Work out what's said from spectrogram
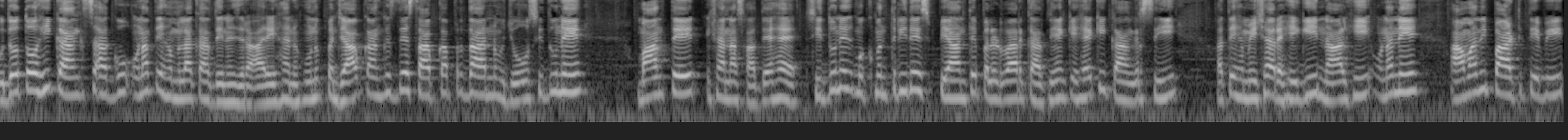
ਉਦੋਂ ਤੋਂ ਹੀ ਕਾਂਗਰਸ ਆਗੂ ਉਹਨਾਂ ਤੇ ਹਮਲਾ ਕਰਦੇ ਨਜ਼ਰ ਆ ਰਹੇ ਹਨ। ਹੁਣ ਪੰਜਾਬ ਕਾਂਗਰਸ ਦੇ ਸਾਬਕਾ ਪ੍ਰਧਾਨ ਨਵਜੋਤ ਸਿੱਧੂ ਨੇ ਮਾਨ ਤੇ ਨਿਸ਼ਾਨਾ ਸਾਧਿਆ ਹੈ। ਸਿੱਧੂ ਨੇ ਮੁੱਖ ਮੰਤਰੀ ਦੇ ਇਸ ਬਿਆਨ ਤੇ ਪਲਟਵਾਰ ਕਰਦਿਆਂ ਕਿਹਾ ਕਿ ਕਾਂਗਰਸੀ ਅਤੇ ਹਮੇਸ਼ਾ ਰਹੇਗੀ, ਨਾਲ ਹੀ ਉਹਨਾਂ ਨੇ ਆਮ ਆਦਮੀ ਪਾਰਟੀ ਤੇ ਵੀ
